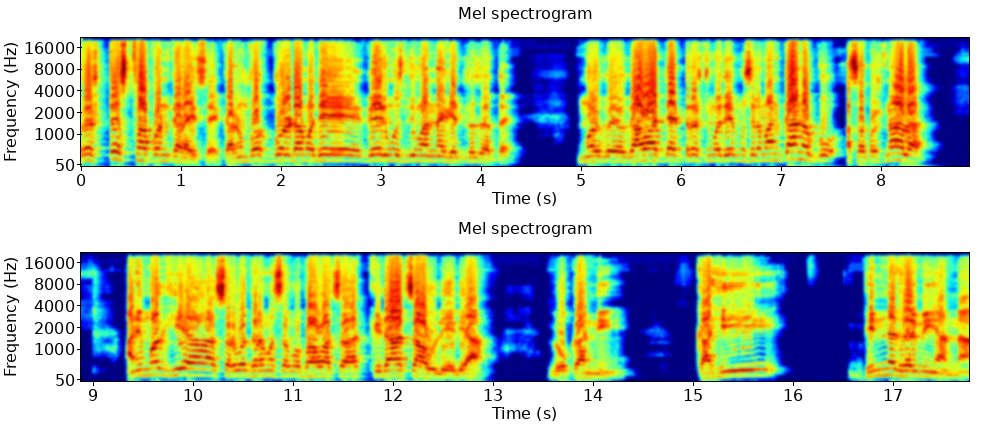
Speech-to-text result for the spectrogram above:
ट्रस्ट स्थापन करायचं आहे कारण वक्फ बोर्डामध्ये गैरमुस्लिमांना घेतलं जात आहे मग गावातल्या ट्रस्टमध्ये मुसलमान का नको? असा प्रश्न आला. आणि मग ह्या सर्वधर्म समभावाचा किडा चावलेल्या लोकांनी काही भिन्न धर्मीयांना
